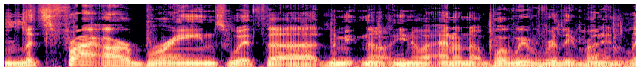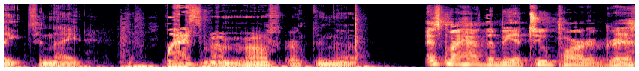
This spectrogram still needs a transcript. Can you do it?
let's fry our brains with. uh Let me. No, you know what? I don't know. Boy, we're really running late tonight. Why is my mouse acting up? This might have to be a two parter, Griff.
